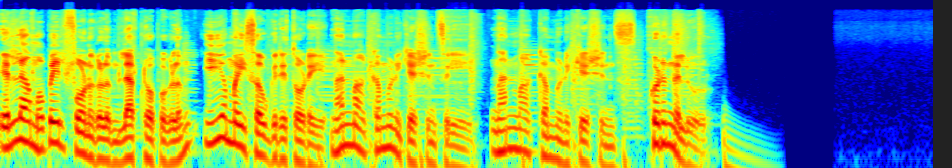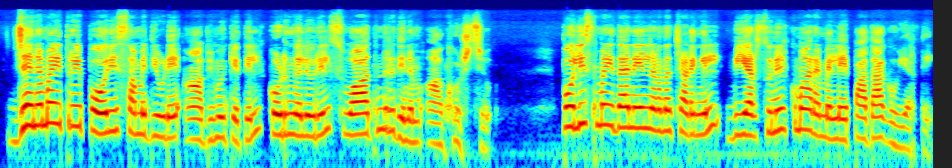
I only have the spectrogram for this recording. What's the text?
എല്ലാ മൊബൈൽ ഫോണുകളും ലാപ്ടോപ്പുകളും ഇ എം ഐ സൗകര്യത്തോടെ നന്മ കമ്മ്യൂണിക്കേഷൻസിൽ നന്മ കമ്മ്യൂണിക്കേഷൻസ് കൊടുങ്ങല്ലൂർ. ജനമൈത്രി പോലീസ് സമിതിയുടെ ആഭിമുഖ്യത്തിൽ കൊടുങ്ങല്ലൂരിൽ സ്വാതന്ത്ര്യദിനം ആഘോഷിച്ചു. പോലീസ് മൈതാനിയിൽ നടന്ന ചടങ്ങിൽ V R Sunilkumar M L A പതാക ഉയർത്തി.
